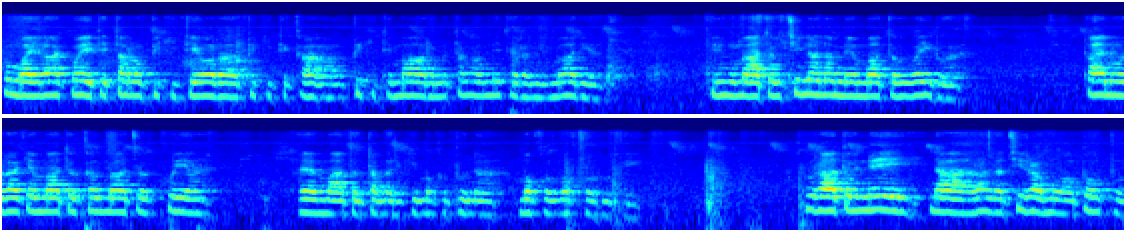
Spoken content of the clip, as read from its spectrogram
Homai rā koe e te taro piki te ora, piki te kaha, piki te māramatanga me te rangimārie. Me ū mātou tinana me ō mātou wairua. Tae noa rā ki a mātou kaumātua kuia hai ō mātou tamariki mokopuna mokomoko hoki. Ko rātou nei nā rangatira mō apōpō.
